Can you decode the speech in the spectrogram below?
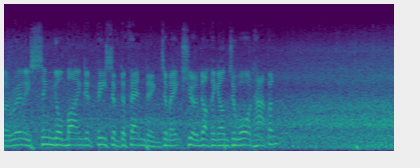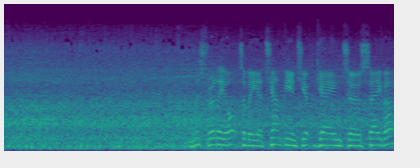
A really single-minded piece of defending to make sure nothing untoward happened. And this really ought to be a championship game to savour.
